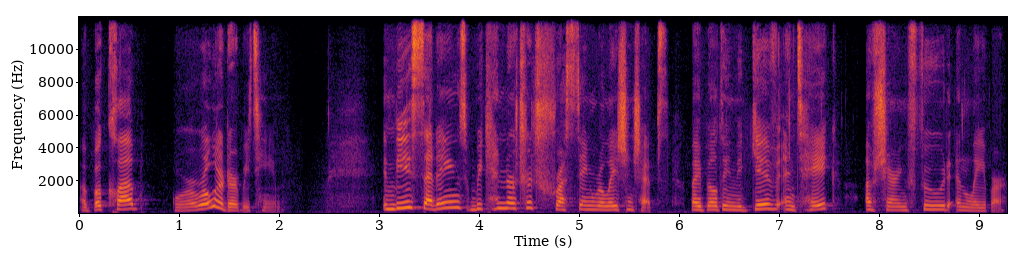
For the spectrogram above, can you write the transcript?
a book club, or a roller derby team. In these settings, we can nurture trusting relationships by building the give and take of sharing food and labor.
